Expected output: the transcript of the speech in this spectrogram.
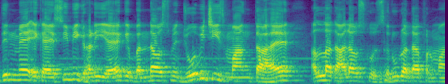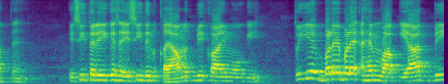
दिन में एक ऐसी भी घड़ी है कि बंदा उसमें जो भी चीज़ माँगता है, अल्लाह ताला उसको ज़रूर अदा फरमाते हैं। इसी तरीके से इसी दिन क़यामत भी कायम होगी। तो ये बड़े बड़े अहम वाक़ात भी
